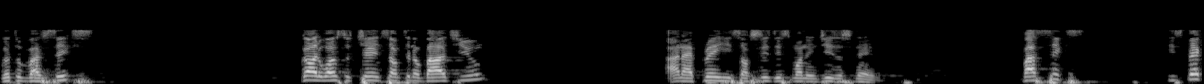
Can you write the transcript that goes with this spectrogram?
Go to verse 6. God wants to change something about you. And I pray he succeeds this morning in Jesus' name. Verse 6. He spake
